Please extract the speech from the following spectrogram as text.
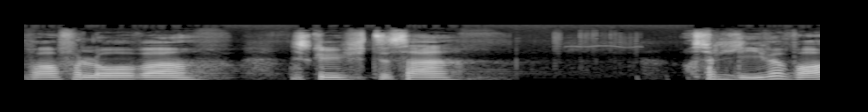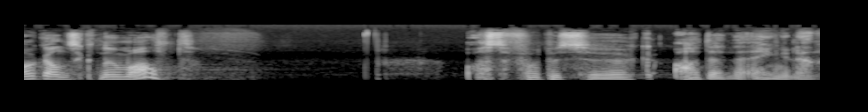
var forlova, skulle gifte seg. Altså, Livet var ganske normalt. Og så få besøk av denne engelen,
